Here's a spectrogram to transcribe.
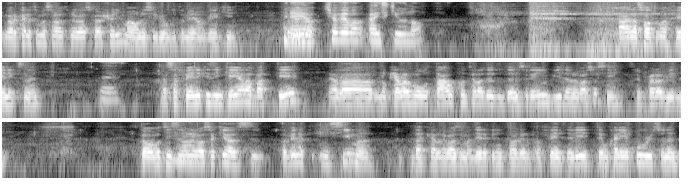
Agora eu quero te mostrar outro negócio que eu acho animal nesse jogo também, ó. Vem aqui. Tá Peraí, ó. Deixa eu ver uma, a skill não. Ah, ela solta uma fênix, né? É. Essa fênix, em quem ela bater, ela, no que ela voltar, o quanto ela deu de dano, você ganha em vida. É um negócio assim. Você para a vida. Então, eu vou te ensinar um negócio aqui, ó. Tá vendo em cima daquele negócio de madeira que a gente tá olhando pra frente ali? Tem um carinha com urso, né?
